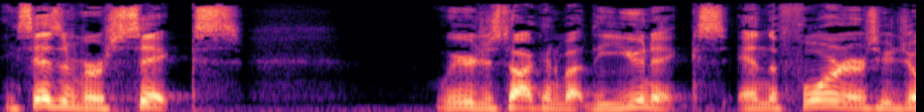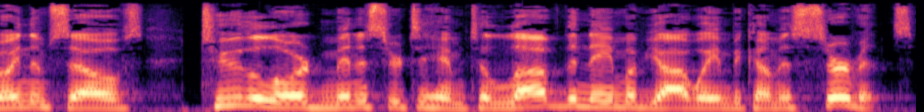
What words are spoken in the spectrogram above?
He says in verse 6, we were just talking about the eunuchs and the foreigners who join themselves to the Lord, minister to him, to love the name of Yahweh and become his servants.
